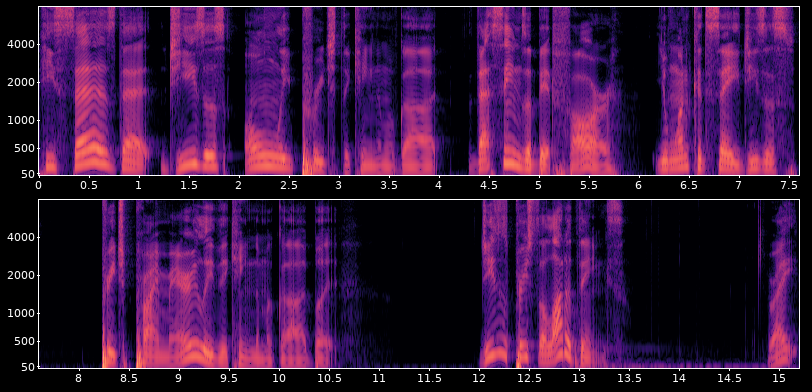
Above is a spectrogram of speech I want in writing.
he says that Jesus only preached the kingdom of God. That seems a bit far. You one could say Jesus preached primarily the kingdom of God, but Jesus preached a lot of things, right?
